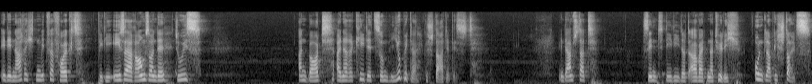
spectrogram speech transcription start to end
in den Nachrichten mitverfolgt, wie die ESA-Raumsonde JUICE an Bord einer Rakete zum Jupiter gestartet ist. In Darmstadt sind die, die dort arbeiten, natürlich unglaublich stolz.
